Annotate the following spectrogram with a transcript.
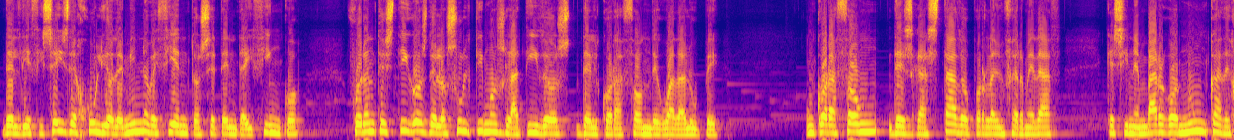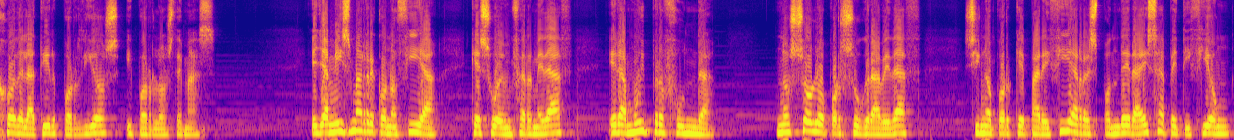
del 16 de julio de 1975 fueron testigos de los últimos latidos del corazón de Guadalupe, un corazón desgastado por la enfermedad que sin embargo nunca dejó de latir por Dios y por los demás. Ella misma reconocía que su enfermedad era muy profunda, no sólo por su gravedad, sino porque parecía responder a esa petición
